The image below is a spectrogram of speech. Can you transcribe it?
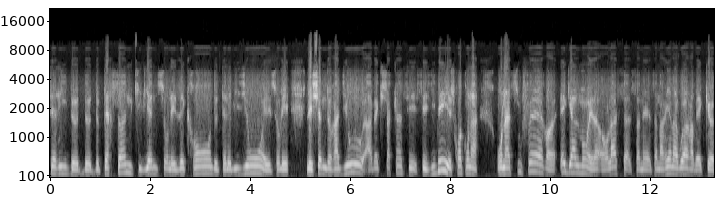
série de, de, de, personnes qui viennent sur les écrans de télévision et sur les, les chaînes de radio, avec chacun ses, ses idées. Et je crois qu'on a, on a souffert euh, également, et là, alors là, ça, ça n'a rien à voir avec, euh,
